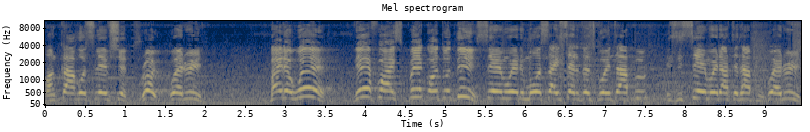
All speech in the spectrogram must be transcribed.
on cargo slave ships. Right. Go ahead, read. By the way, therefore I spake unto thee, Same way the Most High said it was going to happen, it's the same way that it happened. Go ahead, read.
